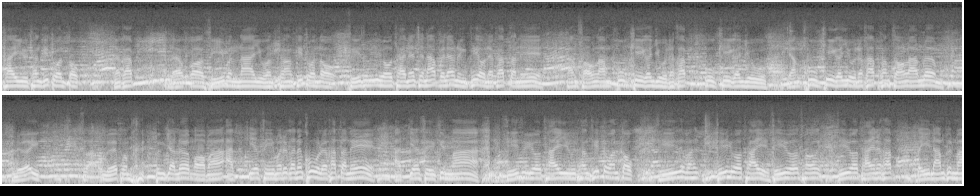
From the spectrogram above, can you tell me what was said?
ไทยอยู่ทางทิศตะวันตกนะครับ แล้วก็ศรีวรรณาอยู่ทางทิศตะวันออกศรีสุริโยไทยนั้นชนะไปแล้วหนึ่งเที่ยวนะครับ ตอนนี้ทั้งสองลำคู่ขี้กันอยู่นะครับ คู่ขี้กันอยู่ยังคู่ขี้กันอยู่นะครับ ทั้งสองลำเริ่ม เหลืออีกเหลือประมาณเพิ่งจะเริ่มออกมาอัดเกียร์สีมาด้วยกันทั้งคู่เลยครับตอนนี้อัดเกียร์สีขึ้นมาศรีสุริโยไทยอยู่ทางทิศตะวันตกศรีศรีสุริโยไทยศรีสุริโยไทยศรีสุริโยไทยนะครับตีน้ำขึ้นมา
